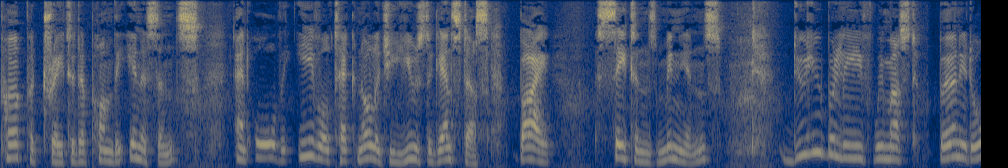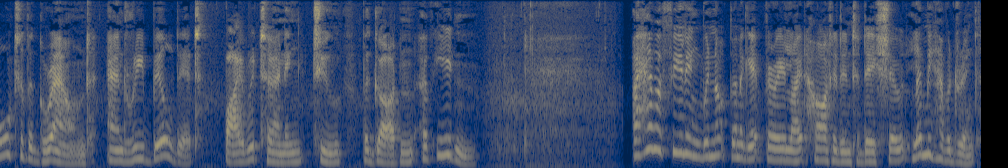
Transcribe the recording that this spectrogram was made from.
perpetrated upon the innocents, and all the evil technology used against us by Satan's minions, do you believe we must burn it all to the ground and rebuild it by returning to the Garden of Eden? I have a feeling we're not going to get very light-hearted in today's show. Let me have a drink.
